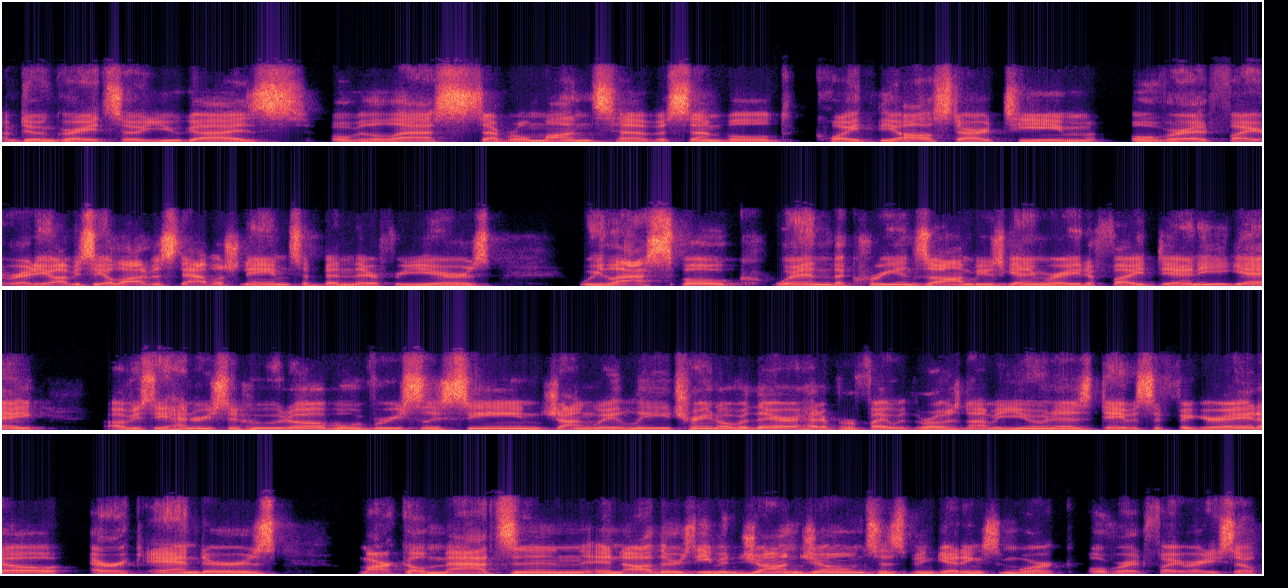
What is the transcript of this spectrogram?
I'm doing great. So, you guys, over the last several months, have assembled quite the all star team over at Fight Ready. Obviously, a lot of established names have been there for years. We last spoke when the Korean Zombie was getting ready to fight Dan Ige. Obviously, Henry Cejudo, but we've recently seen Zhang Weili train over there ahead of her fight with Rose Namajunas, Deiveson Figueiredo, Eryk Anders, Mark O. Madsen, and others. Even Jon Jones has been getting some work over at Fight Ready. So,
